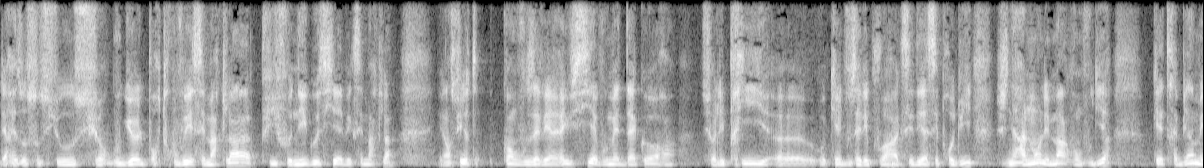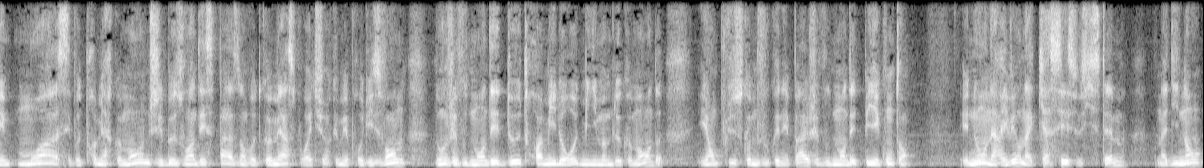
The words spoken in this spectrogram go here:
les réseaux sociaux, sur Google pour trouver ces marques-là, puis il faut négocier avec ces marques-là. Et ensuite, quand vous avez réussi à vous mettre d'accord sur les prix euh, auxquels vous allez pouvoir accéder à ces produits, généralement les marques vont vous dire Ok, très bien, mais moi, c'est votre première commande, j'ai besoin d'espace dans votre commerce pour être sûr que mes produits se vendent, donc je vais vous demander 2-3 000 euros de minimum de commande, et en plus, comme je vous connais pas, je vais vous demander de payer comptant. Et nous, on est arrivé, on a cassé ce système. On a dit non,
